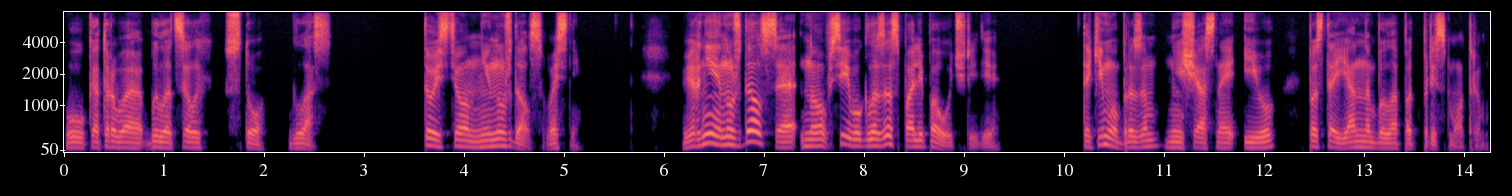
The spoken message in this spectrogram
у которого было целых сто глаз. То есть он не нуждался во сне. Вернее, нуждался, но все его глаза спали по очереди. Таким образом, несчастная Ио постоянно была под присмотром.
